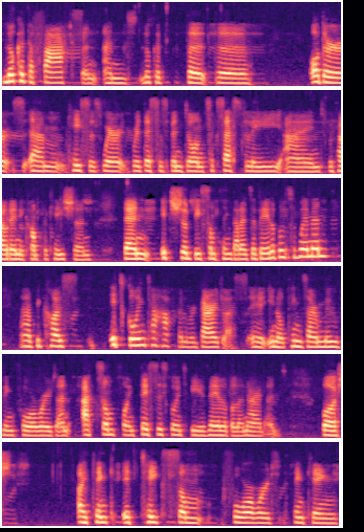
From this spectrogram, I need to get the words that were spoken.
look at the facts and, and look at the, the other um, cases where, where this has been done successfully and without any complication, then it should be something that is available to women uh, because it's going to happen regardless. Uh, you know, things are moving forward, and at some point, this is going to be available in Ireland. But I think it takes some forward thinking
